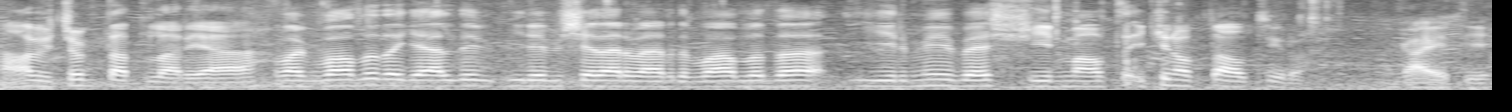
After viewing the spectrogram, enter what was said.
Abi çok tatlılar ya. Bak bu abla da geldi yine bir şeyler verdi. Bu abla da 25 26 2.6 euro. Gayet iyi.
